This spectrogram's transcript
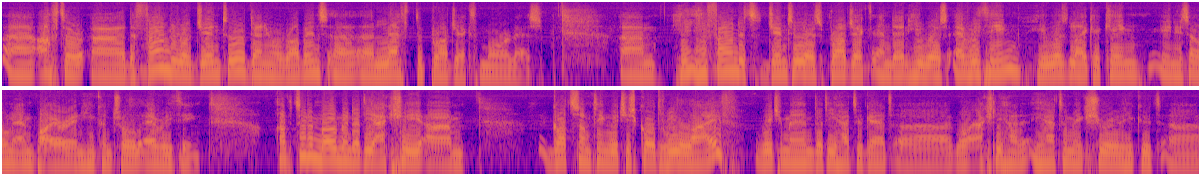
uh, after uh, the founder of Gentoo, Daniel Robbins, uh, left the project more or less. Um, he, he, founded Gentoo as project and then he was everything. He was like a king in his own empire and he controlled everything. Up to the moment that he actually um, got something which is called real life, which meant that he had to get, uh, well, actually had, he had to make sure that he could, uh,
